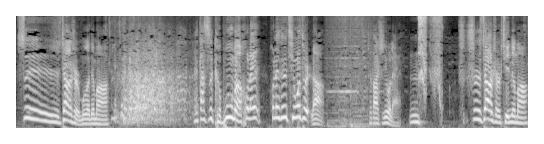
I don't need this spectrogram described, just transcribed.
是这样式摸的吗？”哎，大师可不嘛，后来后来他又亲我嘴了。大师又来，嗯，是是这样式亲的吗？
